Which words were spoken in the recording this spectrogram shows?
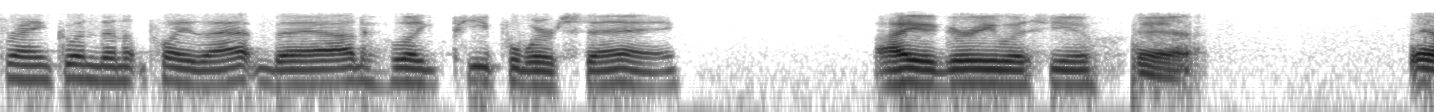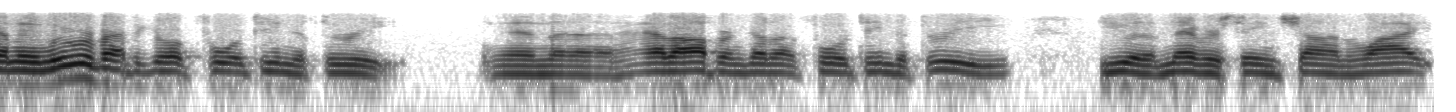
Franklin didn't play that bad, like people were saying. I agree with you. Yeah. Yeah, I mean, we were about to go up 14 to 3. And uh, had Auburn gone up 14 to 3, you would have never seen Sean White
